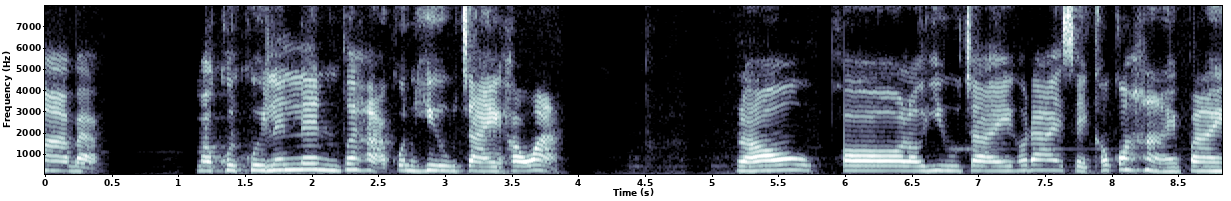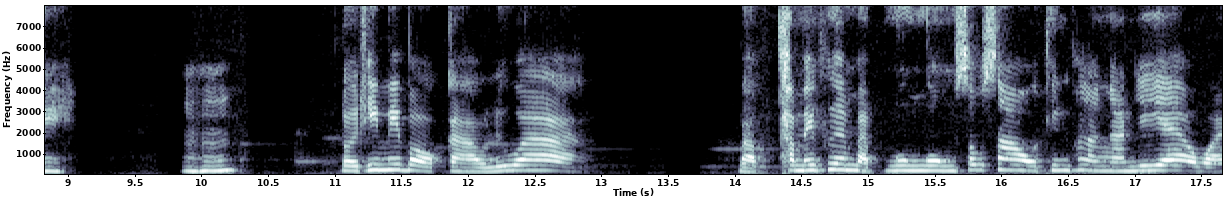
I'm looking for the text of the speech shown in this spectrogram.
มาแบบ มาคุยคุยเล่นๆ เพื่อหาคนฮิวใจเขาอะ แล้วพอเราฮิวใจเขาได้เสร็จเขาก็หายไป อือฮึโดยที่ไม่บอกกล่าวหรือว่า แบบทำให้เพื่อนแบบงงงๆเศร้าๆทิ้งพลังงานแย่ๆเอาไว้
